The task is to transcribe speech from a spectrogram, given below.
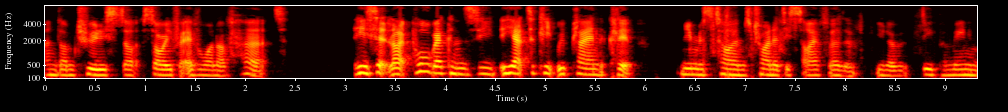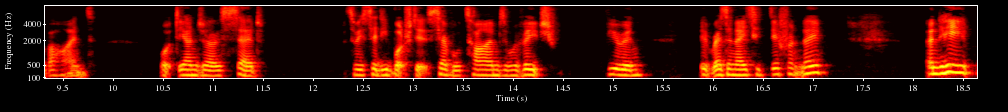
and I'm truly so- sorry for everyone I've hurt." He said, like Paul reckons he, he had to keep replaying the clip numerous times, trying to decipher the you know deeper meaning behind what DeAngelo said. So he said he watched it several times, and with each viewing, it resonated differently. And he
